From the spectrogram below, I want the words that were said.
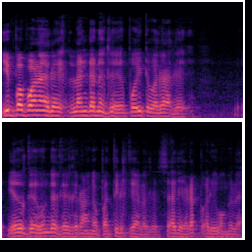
இப்போ போனார் லண்டனுக்கு போயிட்டு வராரு. எதுக்கு இவங்க கேட்குறாங்க பத்திரிக்கையாளர்கள்? சார் எடப்பாடி உங்களை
